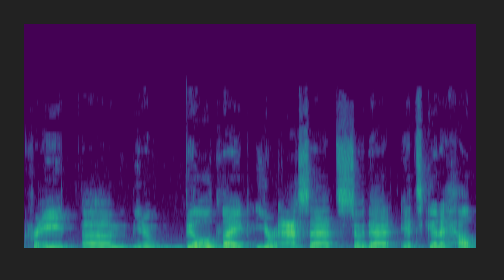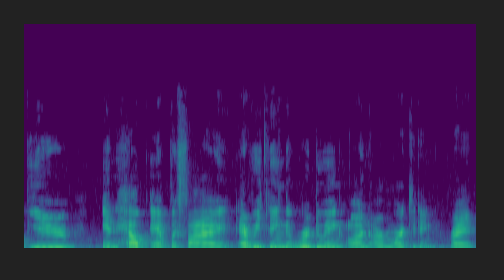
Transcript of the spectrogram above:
create, um, you know, build like your assets so that it's to help you and help amplify everything that we're doing on our marketing, right?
